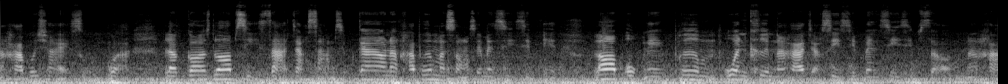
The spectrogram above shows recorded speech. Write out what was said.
นะคะ ผู้ชายสูงกว่า แล้วก็รอบศีรษะจาก 39 นะคะ เพิ่มมา2เซนเป็น 41 รอบอกเนี่ยเพิ่มอ้วนขึ้นนะคะ จาก 40 เป็น 42 นะคะ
